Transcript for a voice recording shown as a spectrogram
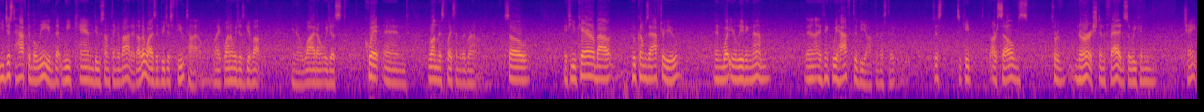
you just have to believe that we can do something about it. Otherwise, it'd be just futile. Like, why don't we just give up? You know, why don't we just quit and run this place into the ground? So, if you care about who comes after you and what you're leaving them, then I think we have to be optimistic just to keep ourselves sort of nourished and fed so we can change.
